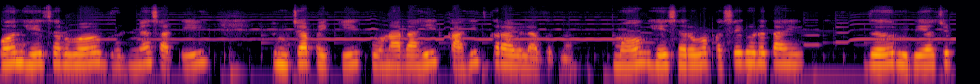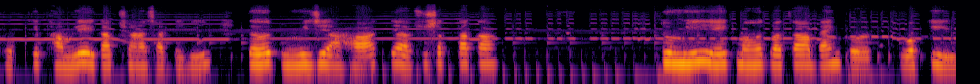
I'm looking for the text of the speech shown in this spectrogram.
पण हे सर्व घडण्यासाठी तुमच्यापैकी कोणालाही काहीच करावे लागत नाही. मग हे सर्व कसे घडत आहे? जर हृदयाचे ठोके थांबले एका क्षणासाठीही तर तुम्ही जे आहात ते असू शकता का? तुम्ही एक महत्त्वाचा बँकर वकील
